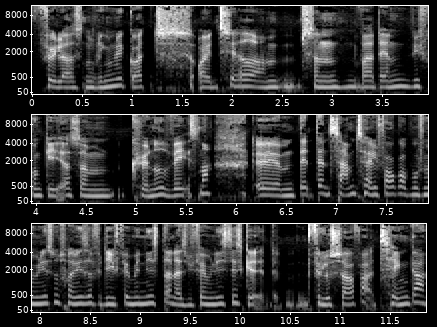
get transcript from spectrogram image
føler os sådan rimelig godt orienteret om, sådan, hvordan vi fungerer som kønnede væsener. Øhm, den, den samtale foregår på feminismens præmisser, fordi feministerne, altså de feministiske øh, filosofer og tænkere,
